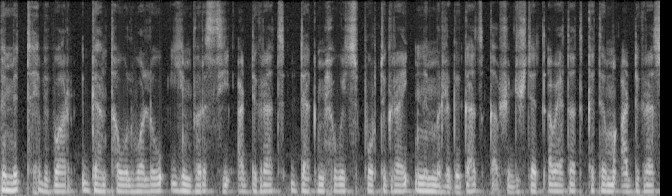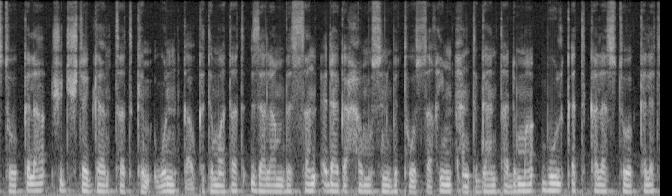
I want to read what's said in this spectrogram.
ብምትሕብባር ጋንታ ወልዋሎ ዩኒቨርሲቲ ዓዲግራት ዳግሚ ሕወት ስፖርት ትግራይ ንምርግጋጽ ካብ ሽዱሽተ ጣብያታት ከተማ ዓዲግራት ዝተወከላ ሽዱሽተ ጋንታት ከምኡ እውን ካብ ከተማታት ዛላምበሳን ዕዳጋ ሓሙስን ብተወሳኺ ሓንቲ ጋንታ ድማ ብውልቀ ትካላት ዝተወከለት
